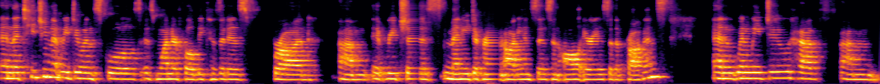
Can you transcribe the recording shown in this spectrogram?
and the teaching that we do in schools is wonderful because it is broad um, it reaches many different audiences in all areas of the province. And when we do have um,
